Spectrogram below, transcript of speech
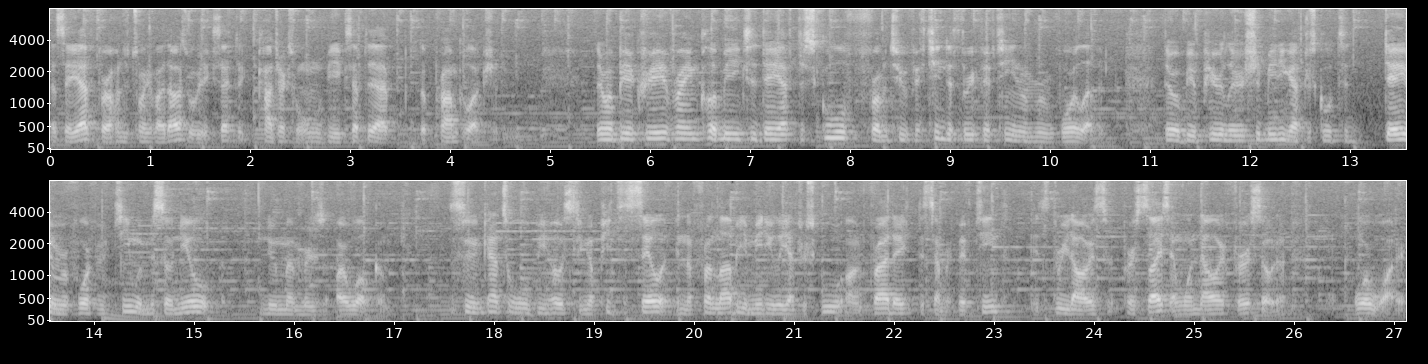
SAF for $125 will be accepted. Contracts will only be accepted at the prom collection. There will be a creative writing club meeting today after school from 2.15 to 3.15 in room 411. There will be a peer leadership meeting after school today in room 415 with Miss O'Neill. New members are welcome. The Student Council will be hosting a pizza sale in the front lobby immediately after school on Friday, December 15th. It's $3 per slice and $1 for soda or water.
